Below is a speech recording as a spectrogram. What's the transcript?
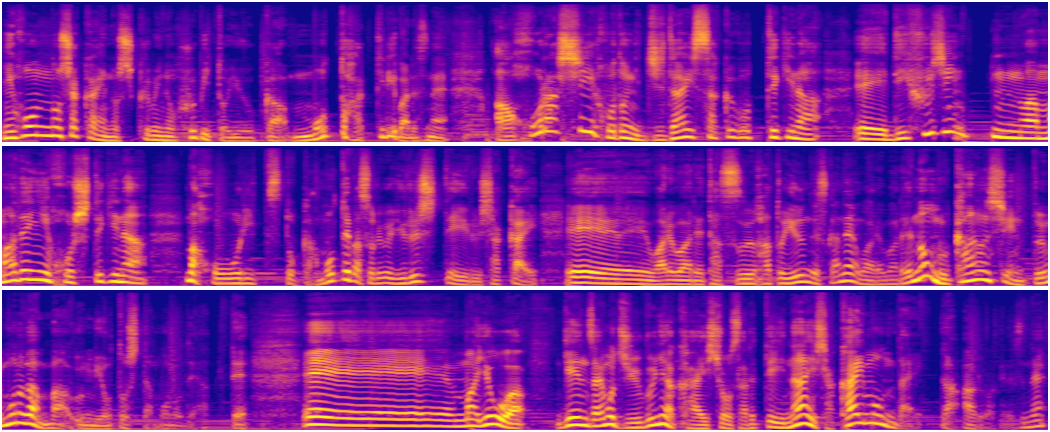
日本の社会の仕組みの不備というかもっとはっきり言えばですねアホらしいほどに時代錯誤的な、えー、理不尽はまでに保守的な、まあ、法律とかもっと言えばそれを許している社会、えー、我々多数派というんですかね我々の無関心というものがまあ生み落としたものであって、えーまあ、要は現在も十分には解消されていない社会問題があるわけですね。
